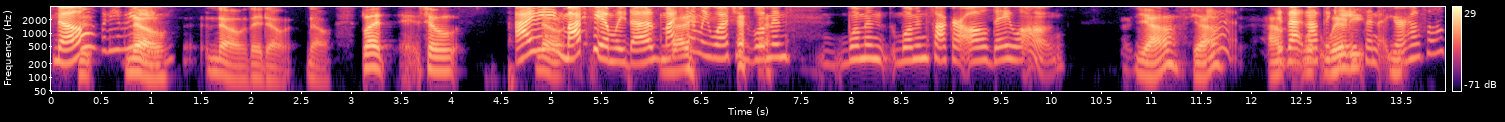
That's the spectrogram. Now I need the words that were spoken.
No? What do you mean? No, no, they don't. No, but uh, so I mean, No. my family does. My Not- family watches women's women women's soccer all day long. yeah, yeah. Yeah. Is Uh, that not the case you- in your household?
